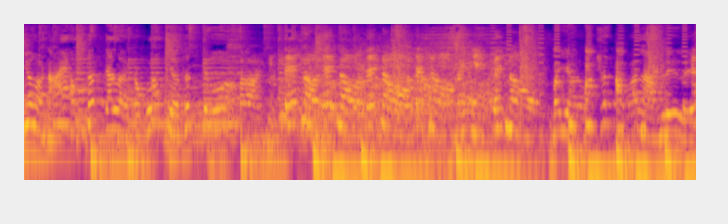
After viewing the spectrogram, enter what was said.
Chứ hồi nãy không thích trả lời cọc lắm giờ thích chưa? Tết nồi tết nồi tết nồi tết nồi nghe nhạc tết nồi. Bây giờ thích phải làm lia lịa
